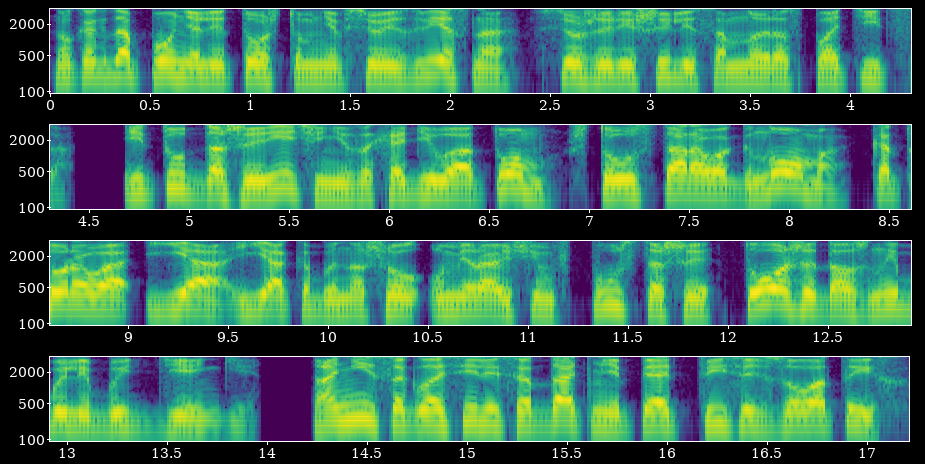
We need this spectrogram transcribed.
но когда поняли то, что мне все известно, все же решили со мной расплатиться. И тут даже речи не заходило о том, что у старого гнома, которого я якобы нашел умирающим в пустоши, тоже должны были быть деньги. Они согласились отдать мне пять тысяч золотых,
